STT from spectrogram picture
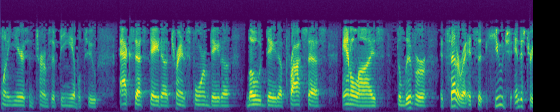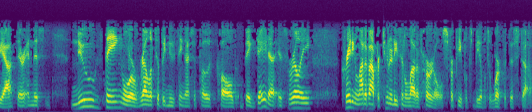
20 years in terms of being able to access data, transform data, load data, process, analyze, deliver, etc. It's a huge industry out there and this new thing or relatively new thing I suppose called big data is really creating a lot of opportunities and a lot of hurdles for people to be able to work with this stuff.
